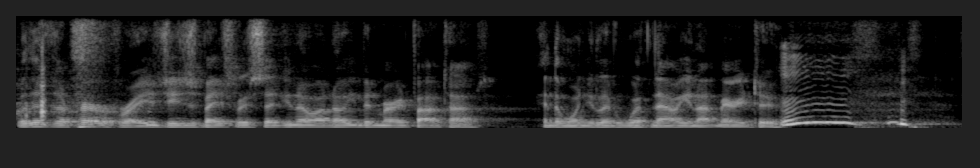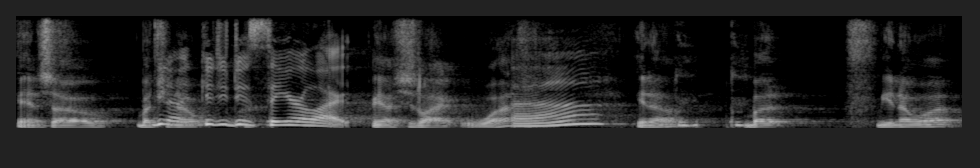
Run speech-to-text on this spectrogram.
But this is a paraphrase. Jesus basically said, You know, I know you've been married five times, and the one you're living with now, you're not married to. Mm. And so, but yeah, you know. Could you just see her like. Yeah, she's like, What? Uh? You know? But you know what?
